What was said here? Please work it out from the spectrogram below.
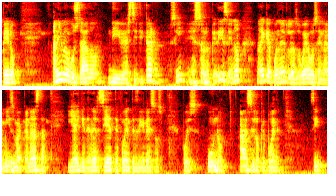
Pero a mí me ha gustado diversificar, ¿sí? Eso es lo que dice, ¿no? No hay que poner los huevos en la misma canasta y hay que tener siete fuentes de ingresos. Pues uno hace lo que puede, ¿sí?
